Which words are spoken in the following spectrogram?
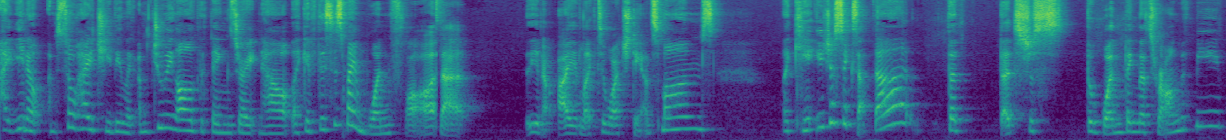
I, you know, I'm so high achieving. Like, I'm doing all the things right now. Like, if this is my one flaw that, you know, I like to watch Dance Moms, like, can't you just accept that? That that's just the one thing that's wrong with me?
